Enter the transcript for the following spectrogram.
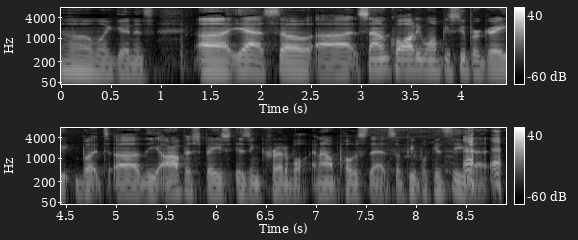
oh my goodness. Uh, yeah, so uh, sound quality won't be super great, but uh, the office space is incredible. And I'll post that so people can see that.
